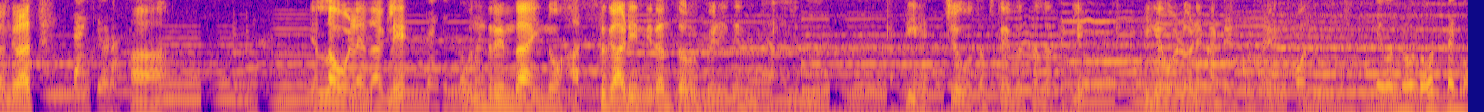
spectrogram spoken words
congrats thank you ಅಣ್ಣ ಎಲ್ಲ ಒಳ್ಳೇದಾಗ್ಲಿ. ಒಂದರಿಂದ ಇನ್ನೂ ಹತ್ತು ಗಾಡಿ ನಿರಂತರವಾಗಿ ಬೆಳೀಲಿ ನಿಮ್ಮ ಚಾನಲ್ ಇನ್ನು ಅತಿ ಹೆಚ್ಚು ಸಬ್ಸ್ಕ್ರೈಬರ್ಸ್ ಎಲ್ಲ ಸಿಗ್ಲಿ. ಹೀಗೆ ಒಳ್ಳೊಳ್ಳೆ ಕಂಟೆಂಟ್ ಕೊಡ್ತಾ ಇರಿ. ಆಲ್ ದಿ ಬೆಸ್ಟ್ ಈಗ ಒಂದು ರೌಂಡ್ ಓಡಿಸ್ಬೇಕು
